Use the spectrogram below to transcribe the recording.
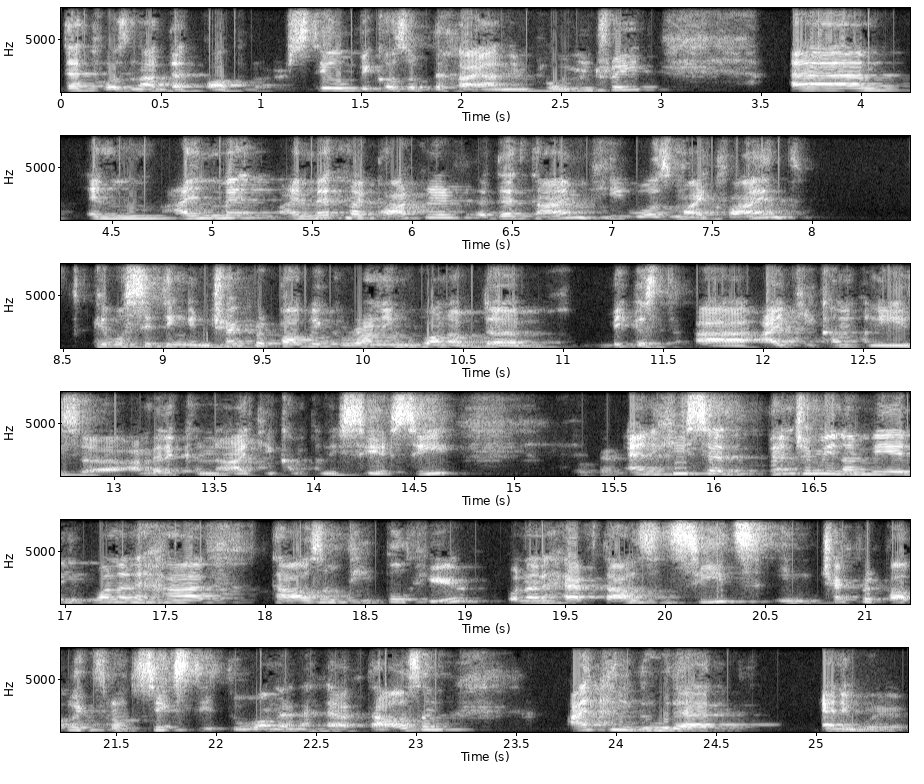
that was not that popular, still because of the high unemployment rate. Um, and I met, I met my partner at that time. He was my client. He was sitting in Czech Republic running one of the biggest uh, IT companies, uh, American IT company, CSC Okay. And he said, Benjamin, I made one and a half thousand people here, one and a half thousand seats in Czech Republic from 60 to one and a half thousand. I can do that anywhere.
